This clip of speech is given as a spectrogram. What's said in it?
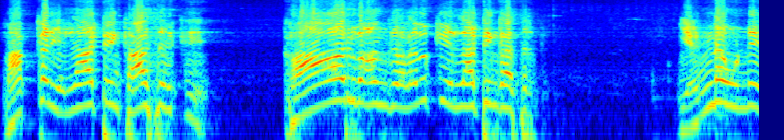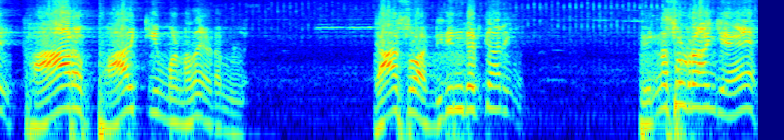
மக்கள் எல்லார்ட்டையும் காசு இருக்கு. கார் வாங்குற அளவுக்கு எல்லார்ட்டையும் காசு இருக்கு. என்ன ஒண்ணு காரை பார்க்கிங் பண்ணதான் இடம் இல்லை. யார் சொல்றா? நிதின் கட்காரி. என்ன சொல்றாங்க?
